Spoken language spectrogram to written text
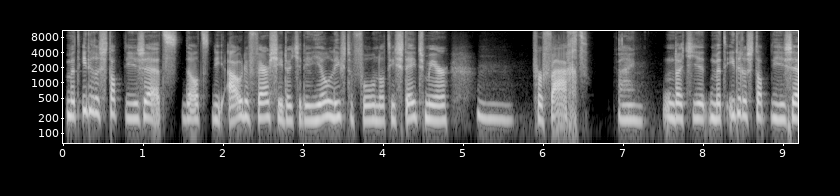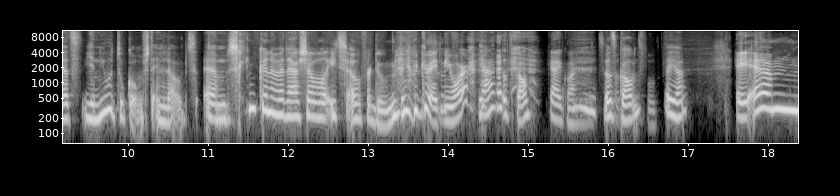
met iedere stap die je zet, dat die oude versie, dat je die heel liefdevol en dat die steeds meer Hmm. vervaagt. Fijn. Dat je met iedere stap die je zet, je nieuwe toekomst inloopt. En En misschien kunnen we daar zo wel iets over doen. Ik weet niet hoor. ja, dat kan. Kijk maar. Dat kan. Ja. Hey, ehm,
